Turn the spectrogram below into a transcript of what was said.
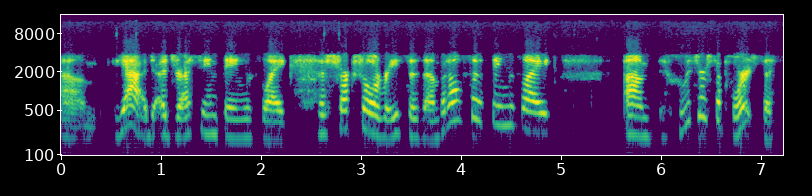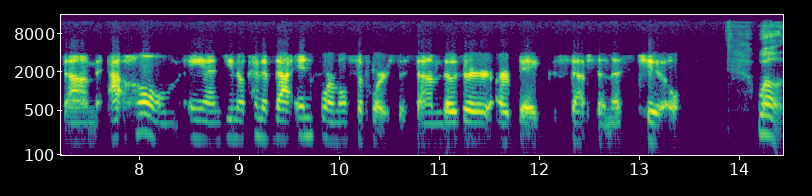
um, yeah, addressing things like the structural racism, but also things like um, who's your support system at home and, you know, kind of that informal support system. Those are, are big steps in this too. Well,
